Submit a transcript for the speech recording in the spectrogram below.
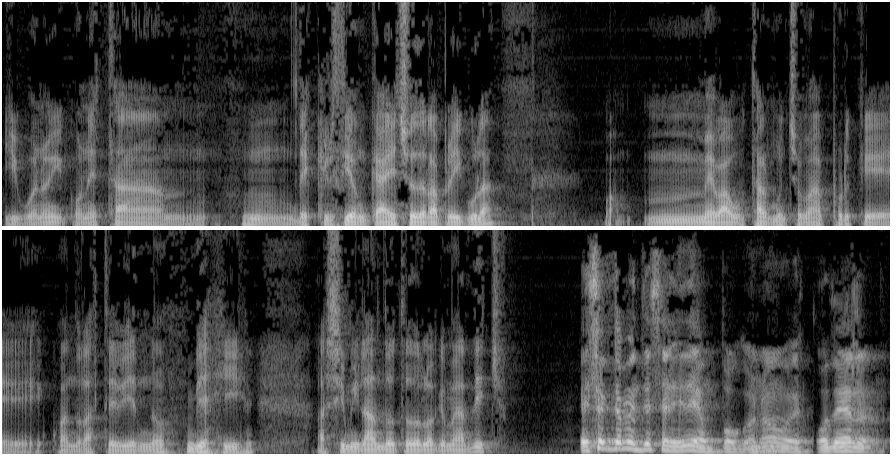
Y bueno, y con esta mm, descripción que ha hecho de la película, bueno, me va a gustar mucho más porque cuando la esté viendo voy a ir asimilando todo lo que me has dicho. Exactamente, esa es la idea un poco, ¿no? Es Poder,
